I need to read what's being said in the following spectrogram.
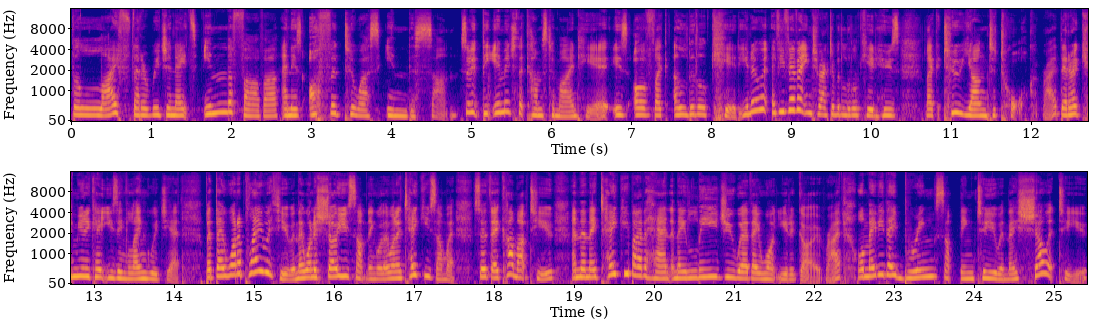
the life that originates in the Father and is offered to us in the Son. So the image that comes to mind here is of like a little kid. You know, if you've ever interacted with a little kid who's like too young to talk, right? They don't communicate using language yet, but they want to play with you and they want to show you something or they want to take you somewhere. So they come up to you and then they take you by the hand and they lead you where they want you to go, right? Or maybe they bring something to you and they show it to to you.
